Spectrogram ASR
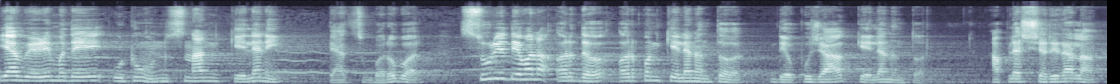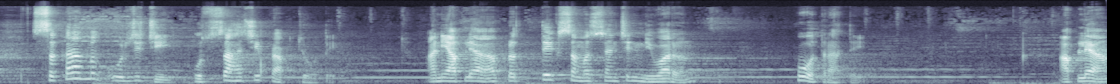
या वेळेमध्ये उठून स्नान केल्याने त्याचबरोबर सूर्यदेवाला अर्ध अर्पण केल्यानंतर देवपूजा केल्यानंतर आपल्या शरीराला सकारात्मक ऊर्जेची उत्साहाची प्राप्ती होते आणि आपल्या प्रत्येक समस्यांचे निवारण होत राहते. आपल्या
